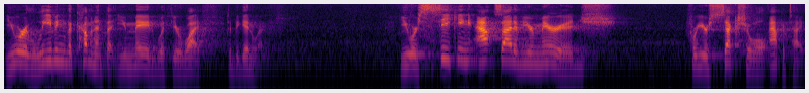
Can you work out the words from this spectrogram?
You are leaving the covenant that you made with your wife to begin with. You are seeking outside of your marriage for your sexual appetite.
